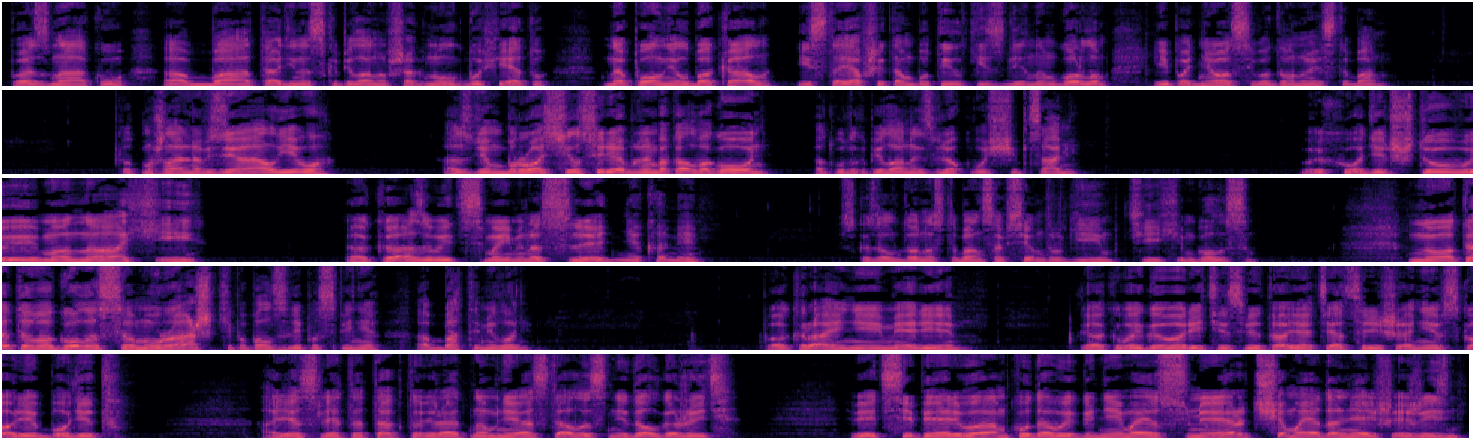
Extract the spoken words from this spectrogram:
По знаку аббата один из капелланов шагнул к буфету, наполнил бокал из стоявшей там бутылки с длинным горлом и поднес его Дону Эстебан. Тот машинально взял его, а затем бросил серебряный бокал в огонь, откуда капеллан извлек его щипцами. «Выходит, что вы, монахи, оказываетесь моими наследниками?» — сказал Дон Эстебан совсем другим, тихим голосом но от этого голоса мурашки поползли по спине аббата Милони. «По крайней мере, как вы говорите, святой отец, решение вскоре будет. А если это так, то, вероятно, мне осталось недолго жить. Ведь теперь вам куда выгоднее моя смерть, чем моя дальнейшая жизнь».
